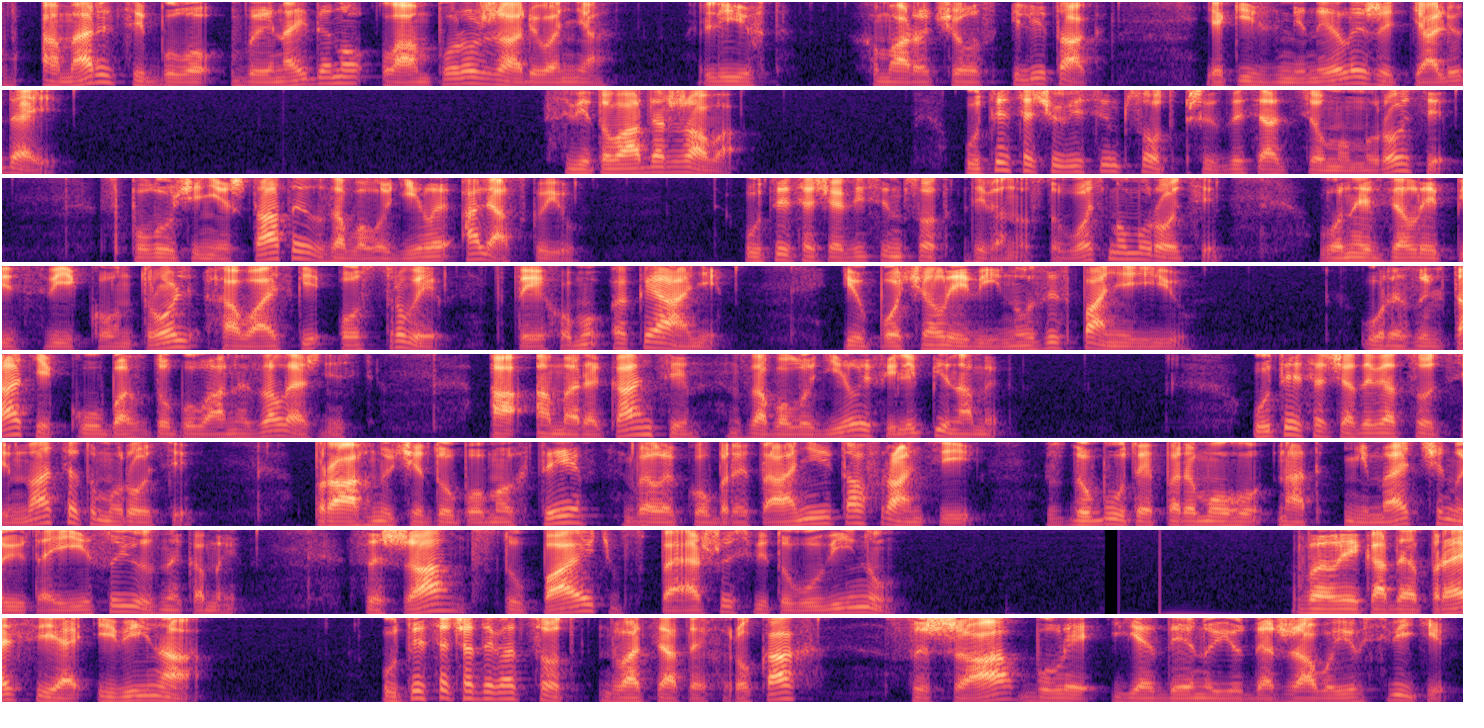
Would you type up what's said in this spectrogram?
В Америці було винайдено лампу розжарювання, ліфт, хмарочос і літак, які змінили життя людей. Світова держава. У 1867 році Сполучені Штати заволоділи Аляскою. У 1898 році вони взяли під свій контроль Гавайські острови в Тихому океані і почали війну з Іспанією. У результаті Куба здобула незалежність, а американці заволоділи Філіппінами. У 1917 році, прагнучи допомогти Великобританії та Франції здобути перемогу над Німеччиною та її союзниками, США вступають в Першу світову війну. Велика депресія і війна. У 1920-х роках США були єдиною державою в світі,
